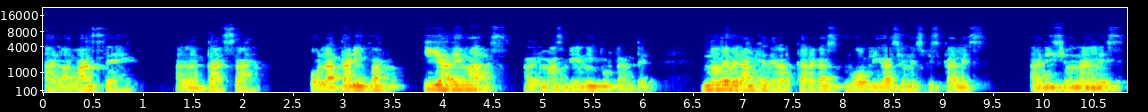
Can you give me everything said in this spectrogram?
a la base, a la tasa o la tarifa y además, además bien importante, no deberán generar cargas u obligaciones fiscales adicionales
